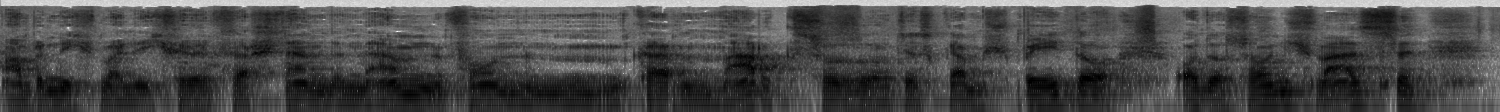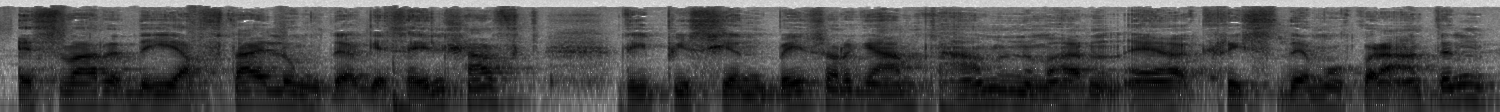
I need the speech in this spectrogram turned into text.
Aber nicht, weil ich verstanden habe von Karl Marx oder so, das kam später oder sonst was. Es war die Aufteilung der Gesellschaft, die ein bisschen besser gehabt haben, waren eher Christdemokraten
